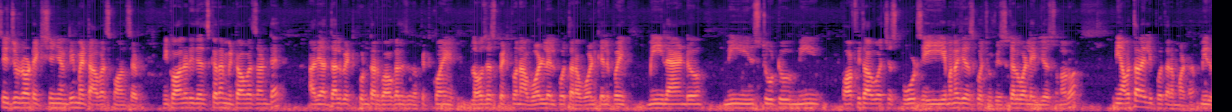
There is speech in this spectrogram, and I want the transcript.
సిజు డాట్ ఎక్స్చేంజ్ అంటే మెటావర్స్ కాన్సెప్ట్ మీకు ఆల్రెడీ తెలుసు కదా మెటావర్స్ అంటే అది అద్దాలు పెట్టుకుంటారు గాగల్స్ పెట్టుకొని బ్లౌజెస్ పెట్టుకొని ఆ వరల్డ్ వెళ్ళిపోతారు. ఆ వరల్డ్కి వెళ్ళిపోయి మీ ల్యాండ్ మీ ఇన్స్టిట్యూట్ మీ కాఫీ తాగవచ్చు స్పోర్ట్స్ ఏమైనా చేసుకోవచ్చు. ఫిజికల్ వాళ్ళు ఏం చేస్తున్నారో మీ అవతారం వెళ్ళిపోతారన్నమాట. మీరు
